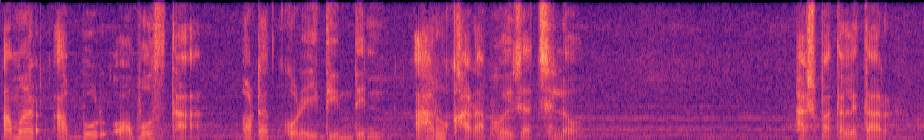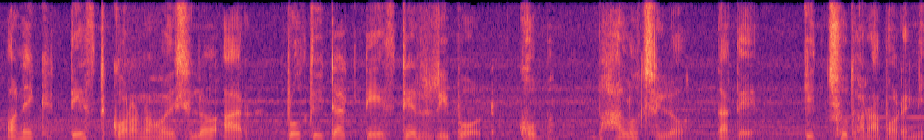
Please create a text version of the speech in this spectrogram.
আমার আব্বুর অবস্থা হঠাৎ করেই দিন দিন আরও খারাপ হয়ে যাচ্ছিল। হাসপাতালে তার অনেক টেস্ট করানো হয়েছিল আর প্রতিটা টেস্টের রিপোর্ট খুব ভালো ছিল, তাতে কিচ্ছু ধরা পড়েনি।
